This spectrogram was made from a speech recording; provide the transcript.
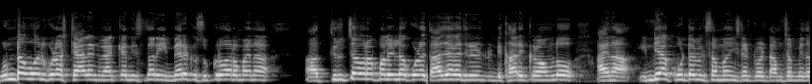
ఉండవు అని కూడా స్టాలిన్ వ్యాఖ్యానిస్తున్నారు. ఈ మేరకు శుక్రవారం ఆయన తిరుచవరపల్లిలో కూడా తాజాగా జరిగినటువంటి కార్యక్రమంలో ఆయన ఇండియా కూటమికి సంబంధించినటువంటి అంశం మీద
